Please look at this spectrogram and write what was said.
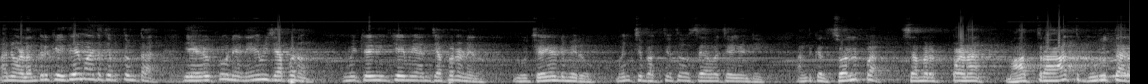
అని వాళ్ళందరికీ ఇదే మాట చెప్తుంటా. ఏ ఎక్కువ నేనేమి చెప్పను? మీకేమి ఇంకేమి అని చెప్పను నేను. నువ్వు చేయండి మీరు. మంచి భక్తితో సేవ చేయండి. అందుకని స్వల్ప సమర్పణ మాత్రాత్ గురుతర.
